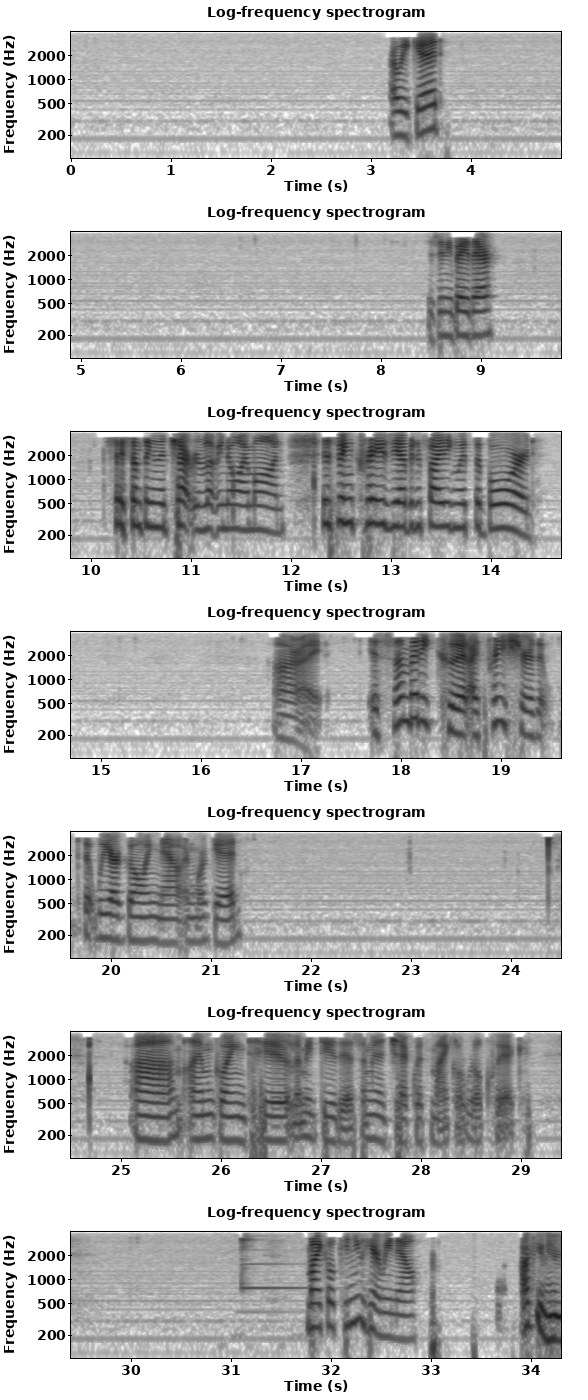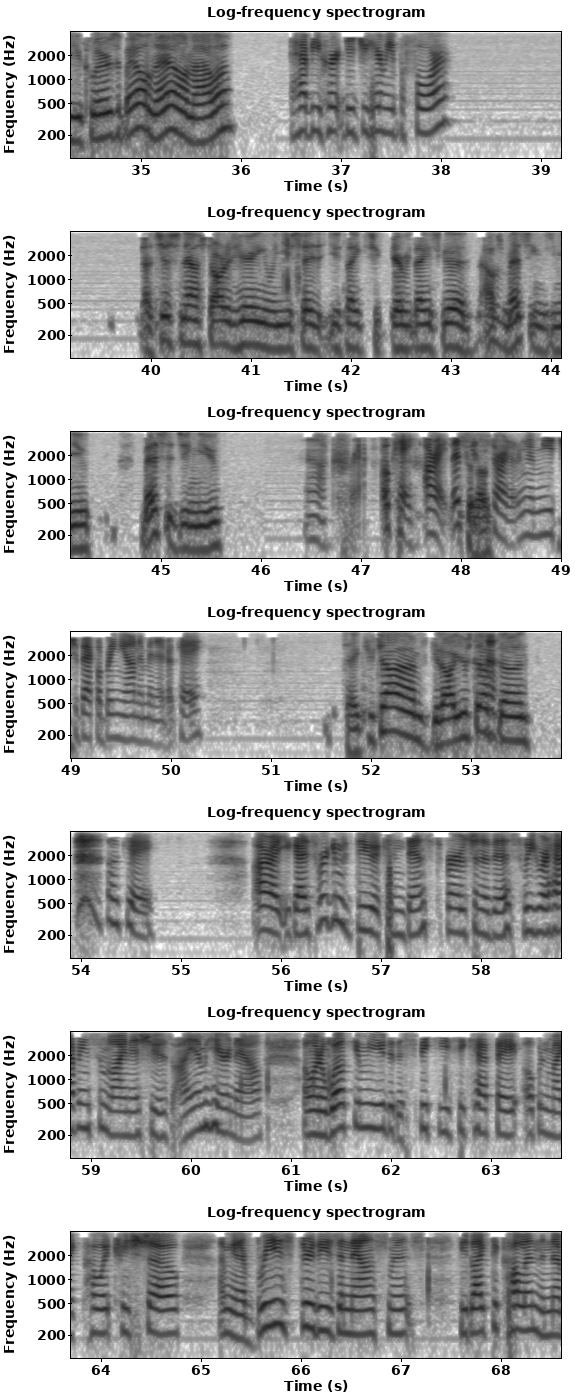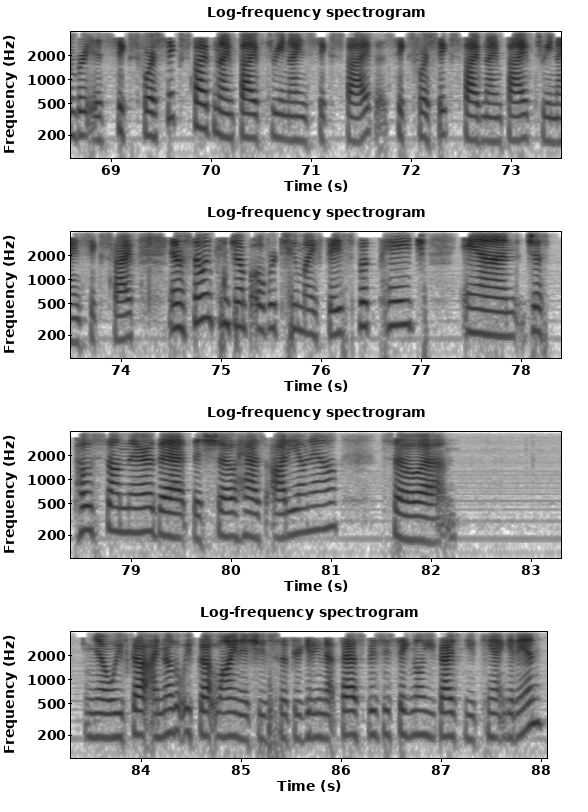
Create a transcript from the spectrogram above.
Are we good? Is anybody there? Say something in the chat room. Let me know I'm on. It's been crazy. I've been fighting with the board. All right. If somebody could, I'm pretty sure that, that we are going now and we're good. Um, I'm going to, let me do this. I'm going to check with Michael real quick. Michael, can you hear me now? I can hear you clear as a bell now, Nyla. Have you heard, did you hear me before? I just now started hearing you when you said that you think everything's good. I was messaging you, messaging you. Oh, crap. Okay, all right, let's so, get started. I'm going to mute you back. I'll bring you on in a minute, okay? Take your time. Get all your stuff done. okay. All right, you guys, we're going to do a condensed version of this. We were having some line issues. I am here now. I want to welcome you to the Speakeasy Cafe Open Mic Poetry Show. I'm going to breeze through these announcements. If you'd like to call in, the number is 646-595-3965. 646-595-3965. And if someone can jump over to my Facebook page and just post on there that the show has audio now. So um, you know, we've got, I know that we've got line issues, so if you're getting that fast busy signal, you guys, and you can't get in,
